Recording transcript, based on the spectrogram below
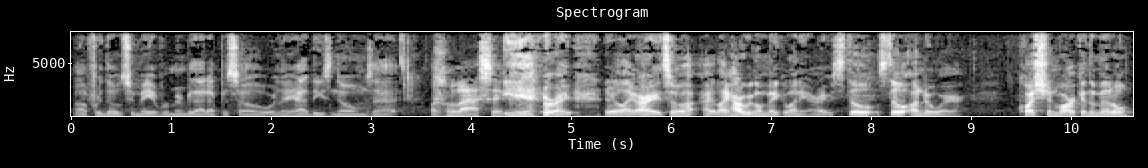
Uh, for those who may have remembered that episode where they had these gnomes that like, classic. Yeah, right. They're like, all right, so like, how are we gonna make money? All right, still, still underwear. Question mark in the middle.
